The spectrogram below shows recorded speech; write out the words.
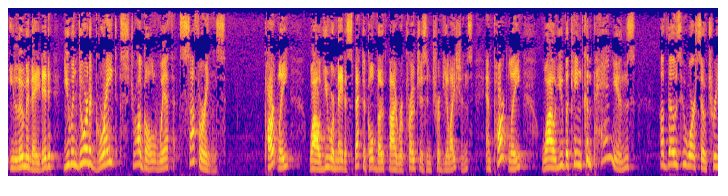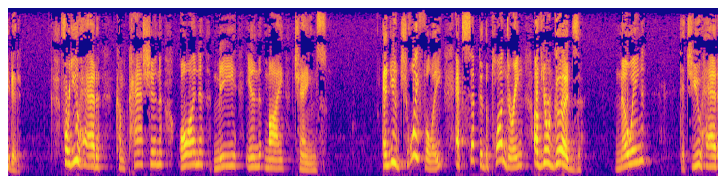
illuminated, you endured a great struggle with sufferings. Partly while you were made a spectacle both by reproaches and tribulations, and partly while you became companions of those who were so treated. For you had compassion on me in my chains. And you joyfully accepted the plundering of your goods, knowing that you had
